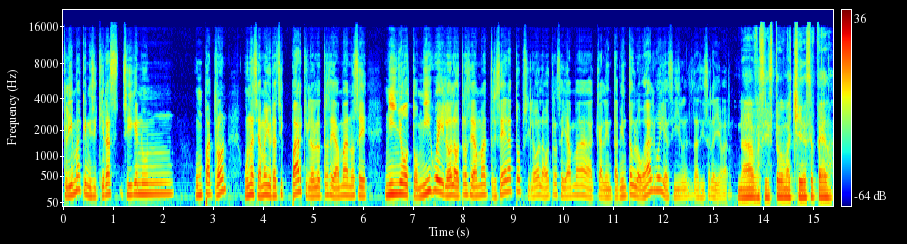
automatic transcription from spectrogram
clima, que ni siquiera siguen un, un patrón. Una se llama Jurassic Park y luego la otra se llama, no sé, Niño Otomí, güey, y luego la otra se llama Triceratops y luego la otra se llama Calentamiento Global, güey, y así, así se la llevaron. No, pues sí, estuvo más chido ese pedo.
